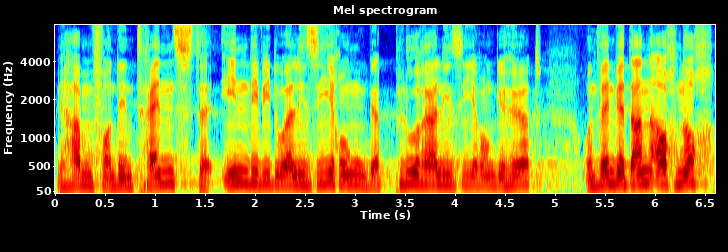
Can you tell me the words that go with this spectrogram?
wir haben von den Trends der Individualisierung, der Pluralisierung gehört. Und wenn wir dann auch noch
